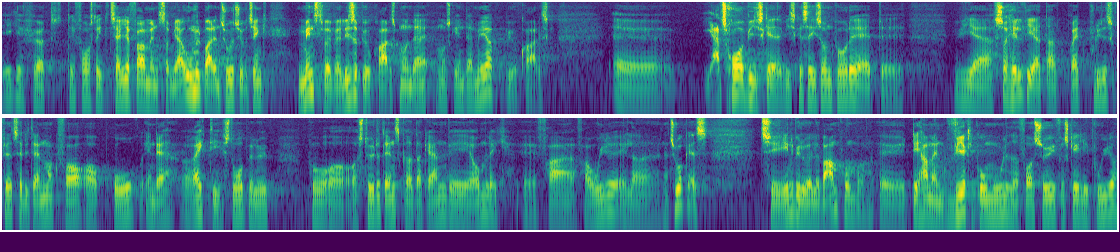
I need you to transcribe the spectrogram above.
ikke hørt det forslag i detaljer før, men som jeg umiddelbart intuitivt vil tænke, mindst vil være lige så byråkratisk, måske endda mere byråkratisk. Øh, jeg tror, vi skal, vi skal se sådan på det, at øh, vi er så heldige, at der er et bredt politisk flertal i Danmark for at bruge endda rigtig store beløb på at, at støtte danskere, der gerne vil omlægge øh, fra, fra olie eller naturgas til individuelle varmepumper. Øh, det har man virkelig gode muligheder for at søge i forskellige puljer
